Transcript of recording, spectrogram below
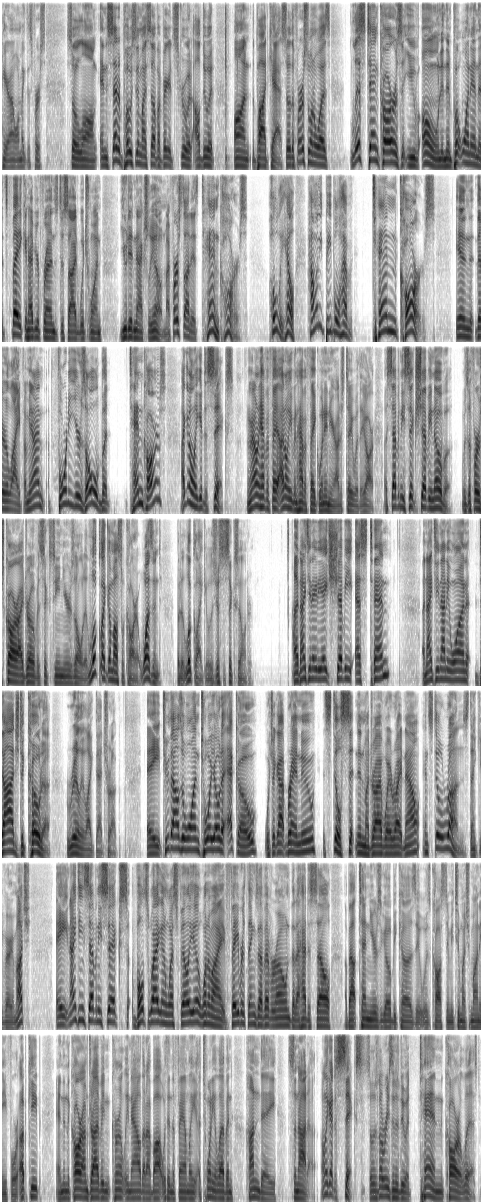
Here, I don't want to make this first so long. And instead of posting myself, I figured screw it, I'll do it on the podcast. So the first one was list 10 cars that you've owned and then put one in that's fake and have your friends decide which one you didn't actually own. My first thought is 10 cars. Holy hell, how many people have 10 cars in their life? I mean, I'm 40 years old, but 10 cars? I can only get to 6. And I don't have a fa- I don't even have a fake one in here. I'll just tell you what they are. A 76 Chevy Nova was the first car I drove at 16 years old. It looked like a muscle car. It wasn't, but it looked like it was just a six cylinder. A 1988 Chevy S10. A 1991 Dodge Dakota. Really like that truck. A 2001 Toyota Echo, which I got brand new. It's still sitting in my driveway right now and still runs. Thank you very much. A 1976 Volkswagen Westfalia, one of my favorite things I've ever owned that I had to sell about 10 years ago because it was costing me too much money for upkeep. And then the car I'm driving currently now that I bought within the family, a 2011 Hyundai Sonata. I only got to six, so there's no reason to do a 10 car list.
